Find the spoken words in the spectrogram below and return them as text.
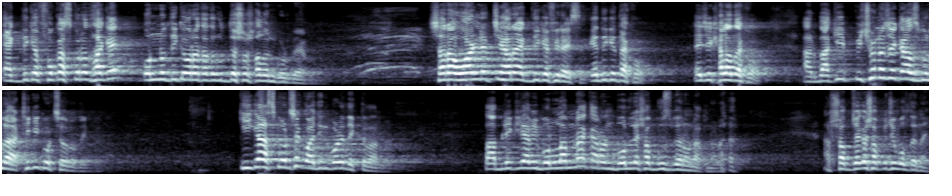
একদিকে ফোকাস করে থাকে, অন্যদিকে ওরা তাদের উদ্দেশ্য সাধন করবে এখন। সারা ওয়ার্ল্ডের চেহারা একদিকে ফিরাইছে। এদিকে দেখো, এই যে খেলা দেখো। আর বাকি পিছনে যে কাজগুলা, ঠিকই করছে ওরা, দেখবে। কি কাজ করছে কয়দিন পরে দেখতে পারবেন পাবলিকলি আমি বললাম না, কারণ বললে সব বুঝবেন না আপনারা। আর সব জায়গায় সব কিছু বলতে নাই।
